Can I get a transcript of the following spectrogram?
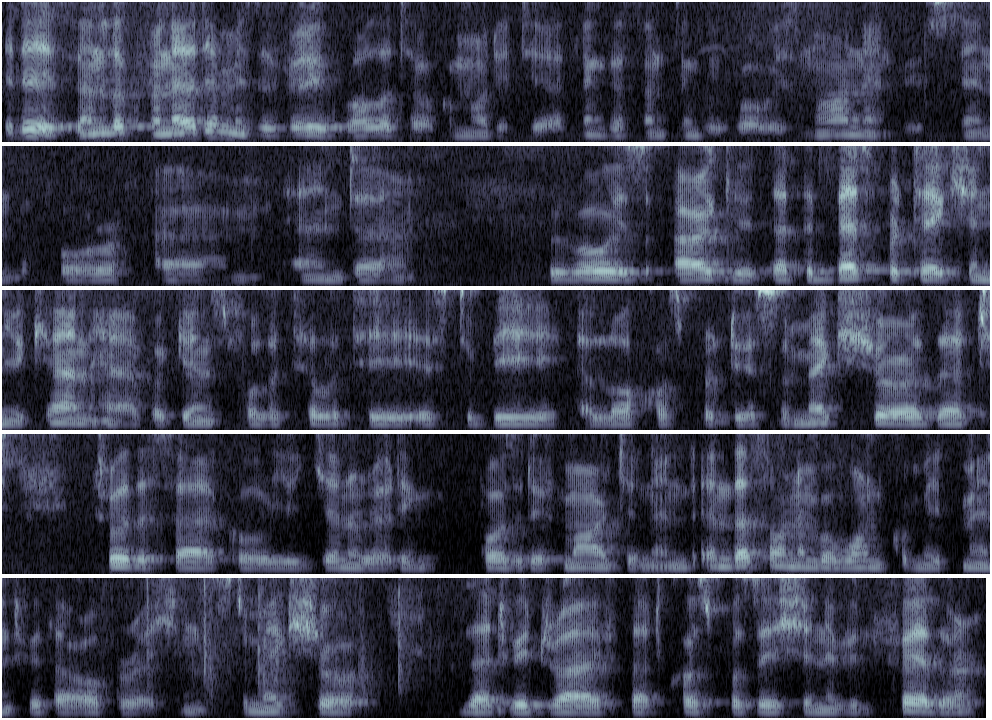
It is. And look, vanadium is a very volatile commodity. I think that's something we've always known and we've seen before. Um, and um, we've always argued that the best protection you can have against volatility is to be a low cost producer. Make sure that through the cycle you're generating positive margin. And, and that's our number one commitment with our operations to make sure that we drive that cost position even further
